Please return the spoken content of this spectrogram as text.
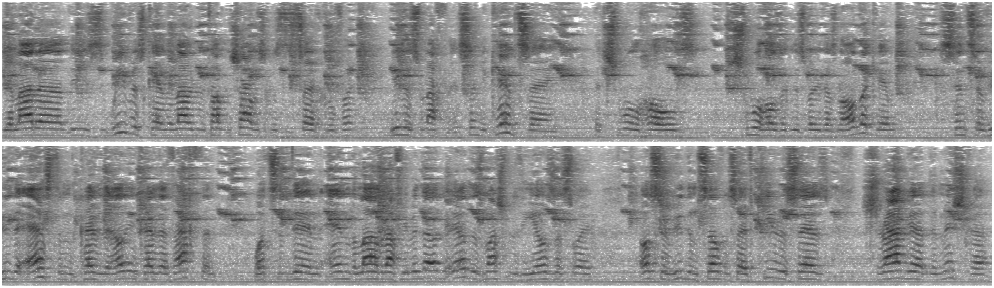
the lot of these weavers came, the lot of them talk to Shabbos because it's Tzarech just not this, and you can't say that Shmuel holds Shmuel holds like this, but he doesn't hold like him. Since Revuda asked him, Kaiv the Elyon, Kaiv the Tachten, what's the din? And the of Rafi, but the others, Mashma, he holds this way also reviewed himself and said, Kira says, Shraga the Mishcha,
